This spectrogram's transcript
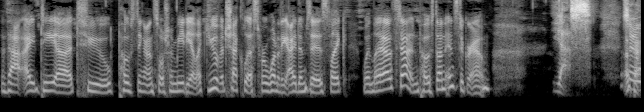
that idea to posting on social media? Like, do you have a checklist where one of the items is like, when layout's done, post on Instagram? Yes. So okay.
